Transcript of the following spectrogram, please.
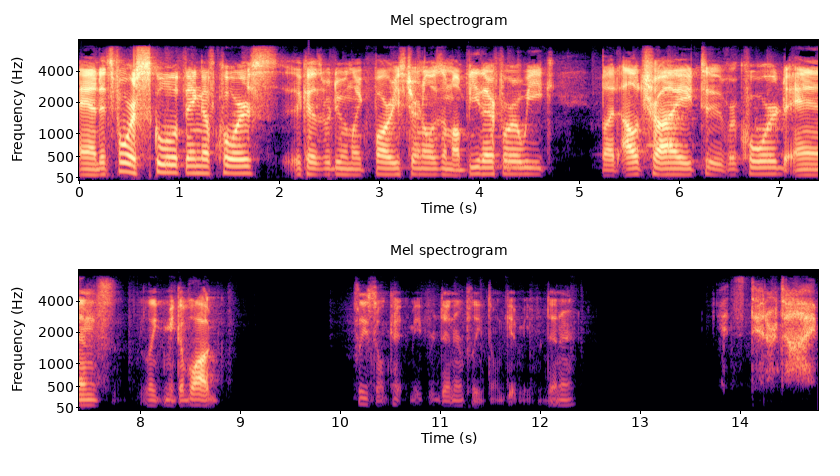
And it's for a school thing, of course, because we're doing like Far East journalism. I'll be there for a week, but I'll try to record and like make a vlog. Please don't get me for dinner. Please don't get me for dinner. It's dinner time.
